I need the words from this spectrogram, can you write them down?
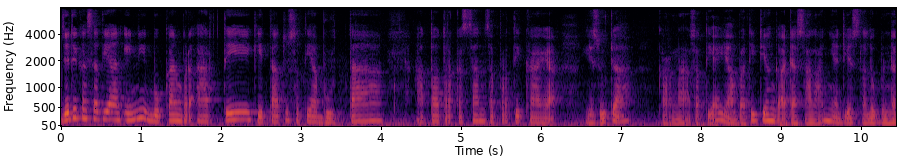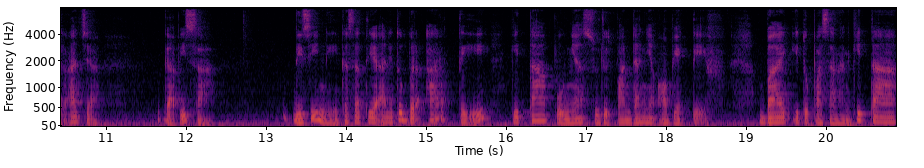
Jadi kesetiaan ini bukan berarti kita tuh setia buta atau terkesan seperti kayak ya sudah karena setia yang berarti dia nggak ada salahnya dia selalu benar aja nggak bisa di sini kesetiaan itu berarti kita punya sudut pandang yang objektif. Baik itu pasangan kita,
